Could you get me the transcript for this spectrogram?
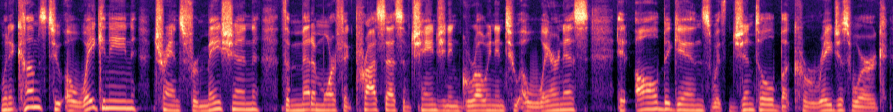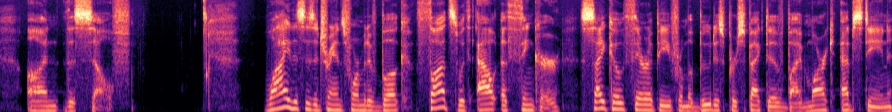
When it comes to awakening, transformation, the metamorphic process of changing and growing into awareness, it all begins with gentle but courageous work on the self. Why this is a transformative book Thoughts Without a Thinker Psychotherapy from a Buddhist Perspective by Mark Epstein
